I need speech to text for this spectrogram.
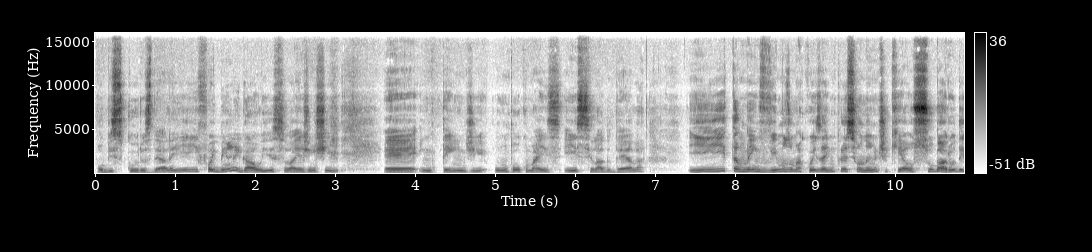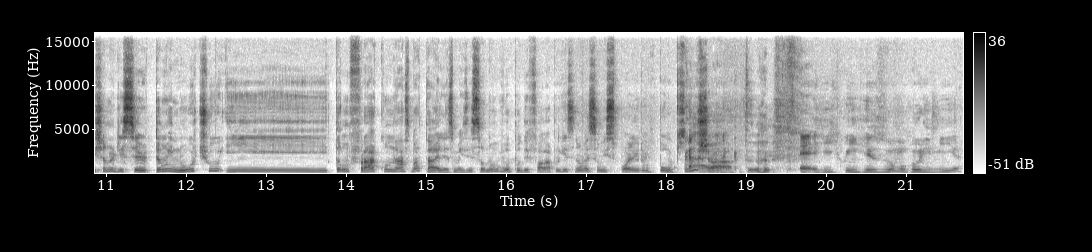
obscuros dela e foi bem legal isso. Aí a gente é, entende um pouco mais esse lado dela. E também vimos uma coisa impressionante que é o Subaru deixando de ser tão inútil e tão fraco nas batalhas. Mas isso eu não vou poder falar porque senão vai ser um spoiler um pouquinho Caraca. chato. É, e em resumo, Horimiya.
